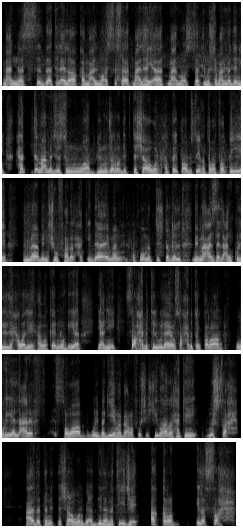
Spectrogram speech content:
مع الناس ذات العلاقة مع المؤسسات مع الهيئات مع مؤسسات المجتمع المدني حتى مع مجلس النواب لمجرد التشاور حتى يطلعوا بصيغة توافقية ما بنشوف هذا الحكي. دائما الحكومة بتشتغل بمعزل عن كل اللي حواليها وكأنه هي يعني صاحبة الولاية وصاحبة القرار وهي اللي تعرف الصواب والبقية ما بيعرفوش شيء وهذا الحكي مش صح. عادة التشاور بيؤدي لنتيجه أقرب إلى الصح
